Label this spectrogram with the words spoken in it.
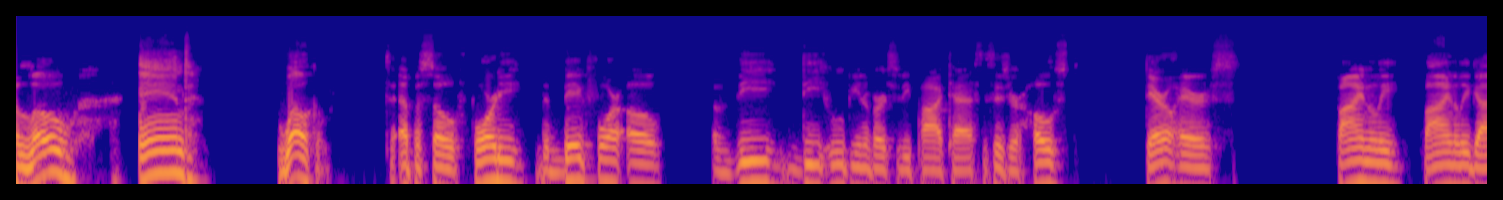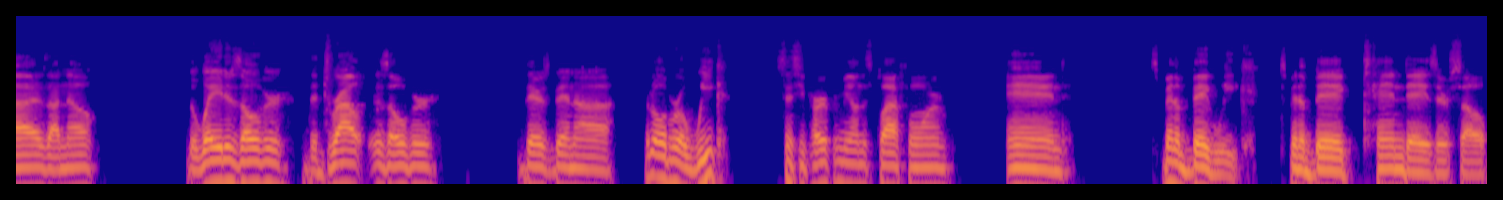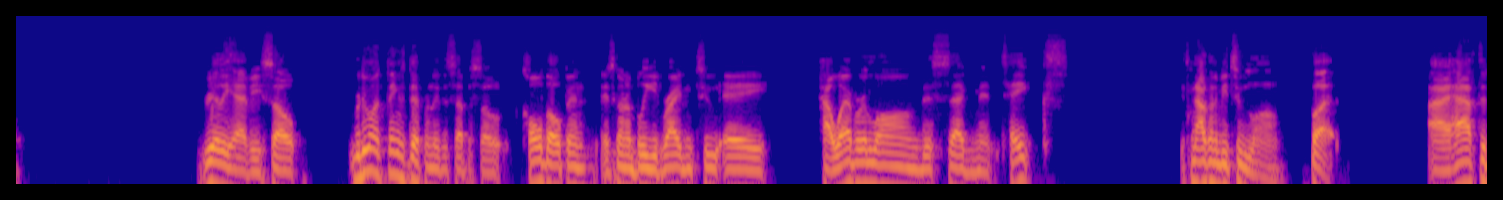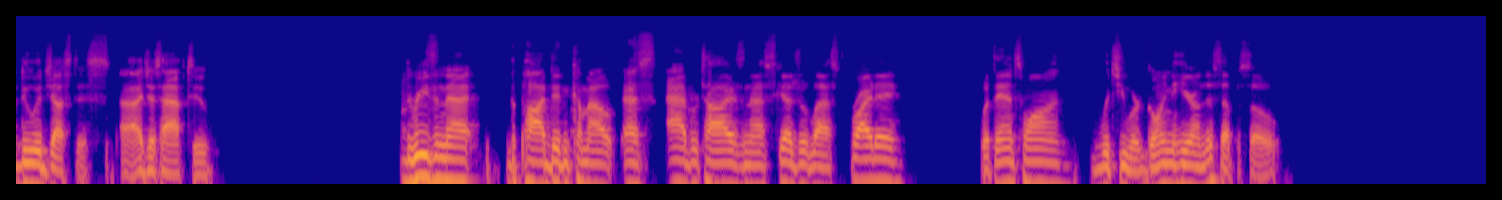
Hello and welcome to episode 40, the Big 4 0 of the D Hoop University podcast. This is your host, Darrell Harris. Finally, finally, guys, I know the wait is over, the drought is over. There's been a little over a week since you've heard from me on this platform, and it's been a big week. It's been a big 10 days or so really heavy. So we're doing things differently this episode. Cold open is going to bleed right into a however long this segment takes. It's not going to be too long, but I have to do it justice. I just have to. The reason that the pod didn't come out as advertised and as scheduled last Friday with Antwan, which you were going to hear on this episode,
